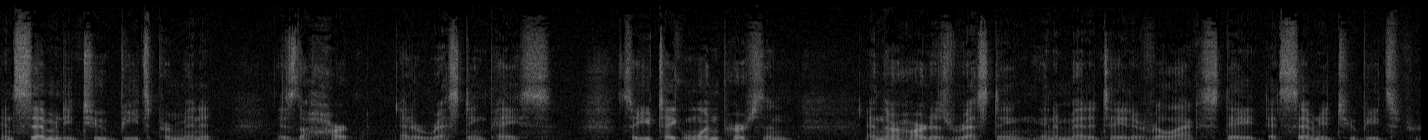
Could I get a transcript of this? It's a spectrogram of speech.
And 72 beats per minute is the heart at a resting pace. So you take one person and their heart is resting in a meditative, relaxed state at 72 beats per,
